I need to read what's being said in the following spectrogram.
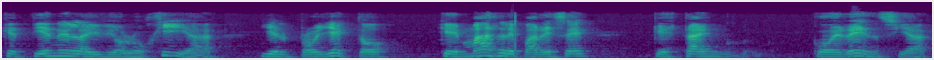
que tiene la ideología y el proyecto que más le parece que está en coherencia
